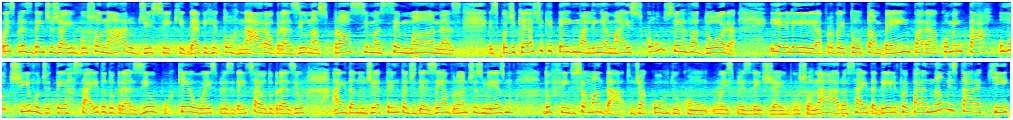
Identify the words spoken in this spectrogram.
o ex-presidente Jair Bolsonaro disse que deve retornar ao Brasil nas próximas semanas. Esse podcast que tem uma linha mais conservadora e ele aproveitou também para comentar o motivo de ter saído do Brasil, porque o ex-presidente saiu do Brasil ainda no dia 30 de dezembro, antes mesmo do fim de seu mandato. De acordo com o ex-presidente Jair Bolsonaro, Bolsonaro, a saída dele foi para não estar aqui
